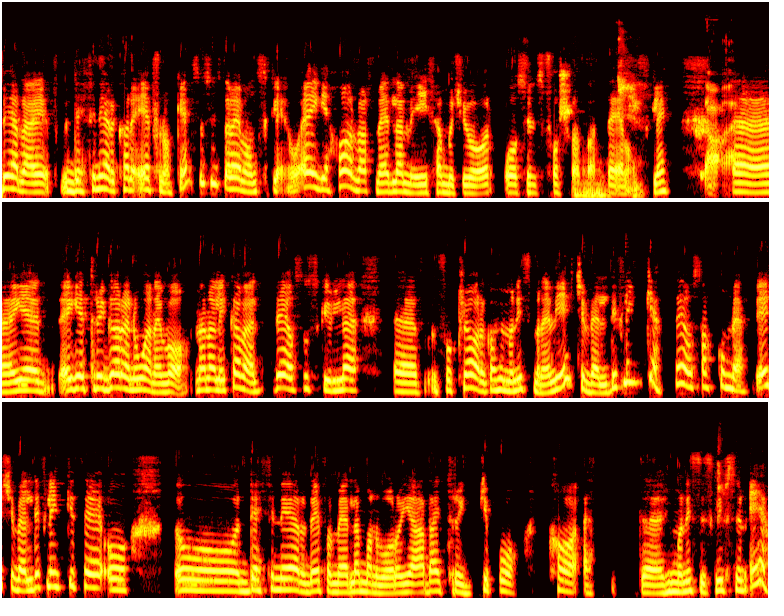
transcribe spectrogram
ber dem definere hva det er for noe, så syns de det er vanskelig. Og jeg har vært medlem i 25 år og syns fortsatt at det er vanskelig. Ja. Eh, jeg, er, jeg, er, tryggere nå enn jeg var, men allikevel. Det å skulle uh, forklare hva humanismen er, vi er ikke veldig flinke til å snakke om det. Vi er ikke veldig flinke til å, å definere det for medlemmene våre og gjøre dem trygge på hva et Eh, humanistisk livssyn er.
